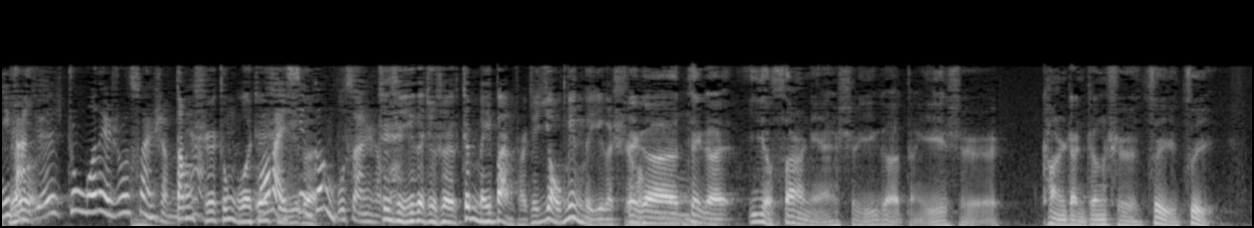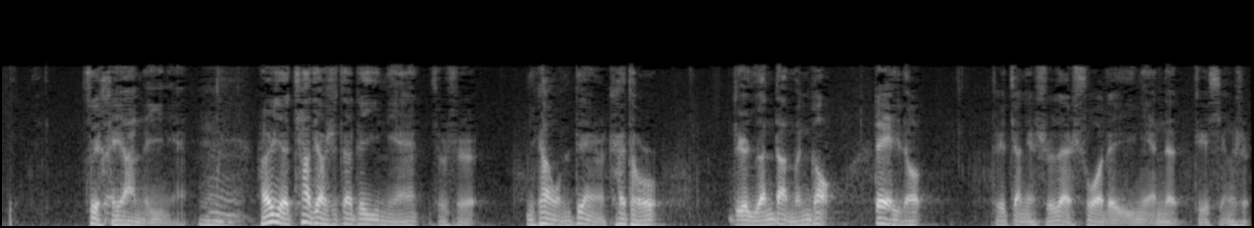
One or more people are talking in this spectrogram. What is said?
你感觉中国那时候算什么？当时中国老百姓更不算什么，这是一个就是真没办法就要命的一个时候。这个这个一九四二年是一个等于是抗日战争是最最。最黑暗的一年，嗯，而且恰恰是在这一年，就是你看我们电影开头这个元旦文告，对里头，这个蒋介石在说这一年的这个形势。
